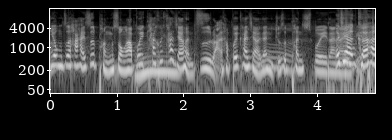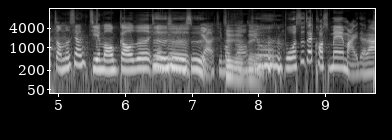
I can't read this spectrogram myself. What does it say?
用着，它还是蓬松，它不会，它会看起来很自然，它不会看起来好像你就是喷 spray 在那。而且很可爱，它长得像睫毛膏的，是是是呀，睫毛膏。就我是在 Cosme 买的啦，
